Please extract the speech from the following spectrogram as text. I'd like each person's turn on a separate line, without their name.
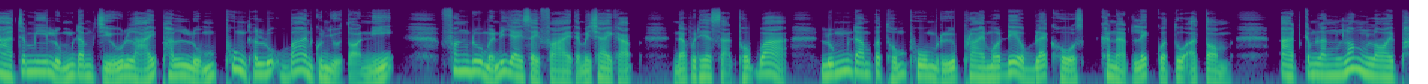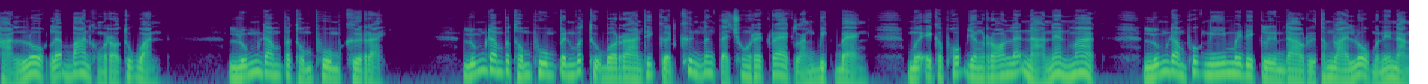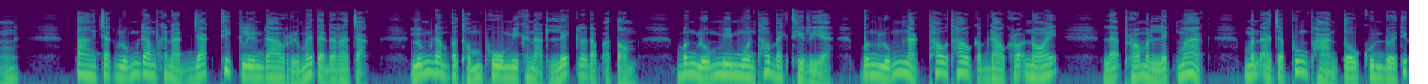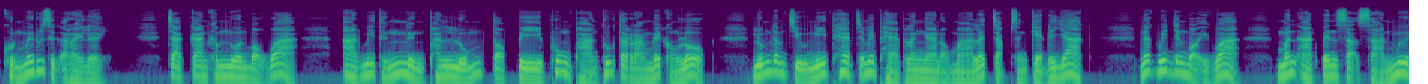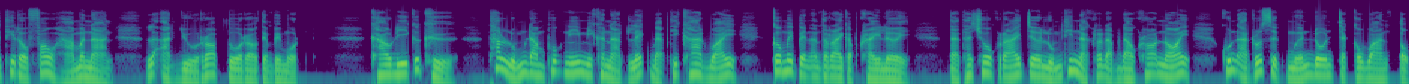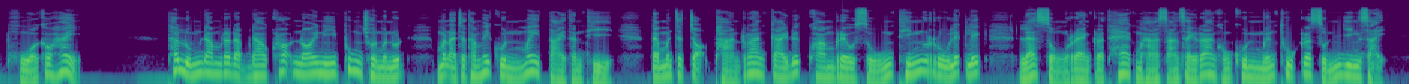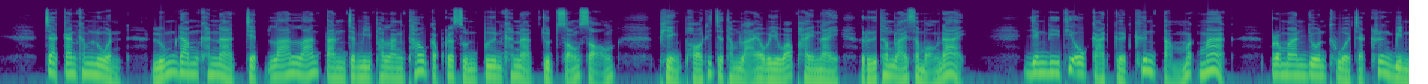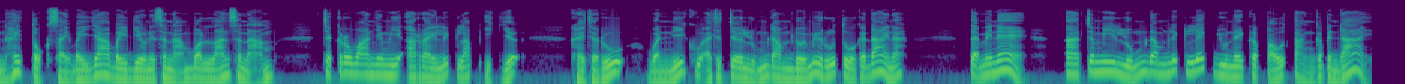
อาจจะมีหลุมดำจิ๋วหลายพันหลุมพุ่งทะลุบ้านคุณอยู่ตอนนี้ ฟังดูเหมือนนิยายไซไฟแต่ไม่ใช่ครับ นักวิทยาศาสตร์พบว่า หลุมดำปฐมภูมิหรือ primordial black holes ขนาดเล็กกว่าตัวอะตอม อาจกำลังล่องลอยผ่านโลกและบ้านของเราทุกวัน หลุมดำปฐมภูมิคืออะไรหลุมดำปฐมภูมิเป็นวัตถุโบราณที่เกิดขึ้นตั้งแต่ช่วงแรก ๆ หลังบิ๊กแบง เมื่อเอกภพยังร้อนและหนาแน่นมาก หลุมดำพวกนี้ไม่ได้กลืนดาวหรือทำลายโลกเหมือนในหนัง ต่างจากหลุมดำขนาดยักษ์ที่กลืนดาวหรือแม้แต่ดาราจักรหลุมดำปฐมภูมิมีขนาดเล็กระดับอะตอม บางหลุมมีมวลเท่าแบคทีเรีย บางหลุมหนักเท่าๆกับดาวเคราะห์น้อย และเพราะมันเล็กมาก มันอาจจะพุ่งผ่านโตวคุณโดยที่คุณไม่รู้สึกอะไรเลย จากการคำนวณบอกว่า อาจมีถึง 1,000 หลุมต่อปีพุ่งผ่านทุกตารางเมตรของโลก หลุมดำจิ๋วนี้แทบจะไม่แผ่พลังงานออกมาและจับสังเกตได้ยาก นักวิทย์ยังบอกอีกว่า มันอาจเป็นสสารมืดที่เราเฝ้าหามานาน และอาจอยู่รอบตัวเราเต็มไปหมด ข่าวดีก็คือ ถ้าหลุมดำพวกนี้มีขนาดเล็กแบบที่คาดไว้ ก็ไม่เป็นอันตรายกับใครเลย แต่ถ้าโชคร้ายเจอหลุมที่หนักระดับดาวเคราะห์น้อย คุณอาจรู้สึกเหมือนโดนจักรวาลตบหัวเข้าให้ ถ้าหลุมดำระดับดาวเคราะห์น้อยนี้พุ่งชนมนุษย์ มันอาจจะทำให้คุณไม่ตายทันที แต่มันจะเจาะผ่านร่างกายด้วยความเร็วสูง ทิ้งรูเล็กๆ และส่งแรงกระแทกมหาศาลใส่ร่างของคุณเหมือนถูกกระสุนยิงใส่ จากการคำนวณ หลุมดำขนาด 7 ล้านล้านตันจะมีพลังเท่ากับกระสุนปืนขนาดจุด22 เพียงพอที่จะทำลายอวัยวะภายในหรือทำลายสมองได้ ยังดีที่โอกาสเกิดขึ้นต่ำมากๆ ประมาณโยนถั่วจากเครื่องบินให้ตกใส่ใบหญ้าใบเดียวในสนามบอลล้านสนาม จักรวาลยังมีอะไรลึกลับอีกเยอะ ใครจะรู้วันนี้คุณอาจจะเจอหลุมดำโดยไม่รู้ตัวก็ได้นะ แต่ไม่แน่อาจจะมีหลุมดำเล็กๆ อยู่ในกระเป๋าตังค์ก็เป็นได้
